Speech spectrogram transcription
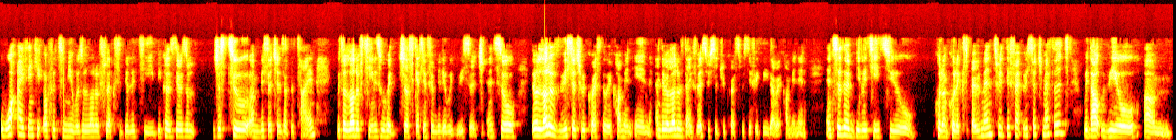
what I think it offered to me was a lot of flexibility because there was a, just two um, researchers at the time with a lot of teams who were just getting familiar with research. And so there were a lot of research requests that were coming in, and there were a lot of diverse research requests specifically that were coming in. And so the ability to quote unquote experiment with different research methods without real um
